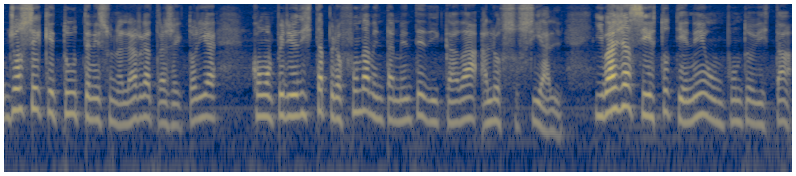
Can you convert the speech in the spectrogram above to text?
yo sé que tú tenés una larga trayectoria como periodista, pero fundamentalmente dedicada a lo social. Y vaya si esto tiene un punto de vista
